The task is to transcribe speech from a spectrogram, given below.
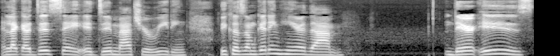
And like i did say it did match your reading because i'm getting here that there is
